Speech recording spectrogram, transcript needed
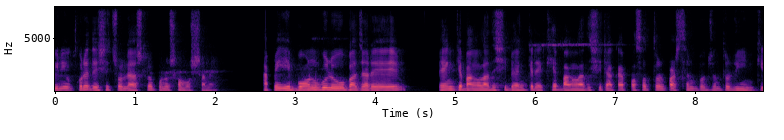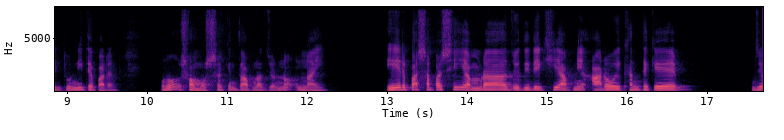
বিনিয়োগ করে দেশে চলে আসলেও কোনো সমস্যা নাই। আপনি এই বন্ডগুলো বাজারে ব্যাংকে বাংলাদেশি ব্যাংকে রেখে বাংলাদেশি টাকায় ৭৫% পর্যন্ত ঋণ কিন্তু নিতে পারেন। কোনো সমস্যা কিন্তু আপনার জন্য নাই। এর পাশাপাশি আমরা যদি দেখি আপনি আরও এখান থেকে যে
